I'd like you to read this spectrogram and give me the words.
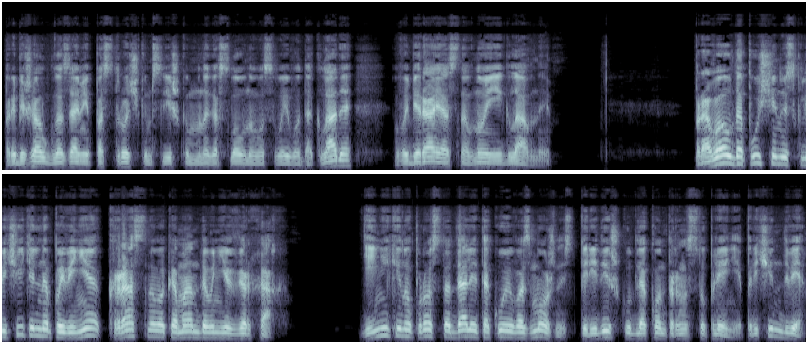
Пробежал глазами по строчкам слишком многословного своего доклада, выбирая основное и главное. Провал допущен исключительно по вине красного командования в верхах. Деникину просто дали такую возможность, передышку для контрнаступления. Причин две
